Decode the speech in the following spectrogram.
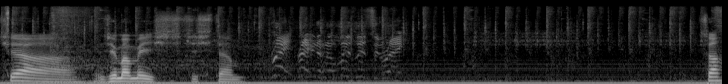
Cia, gdzie mamy iść? Gdzieś tam. Co?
